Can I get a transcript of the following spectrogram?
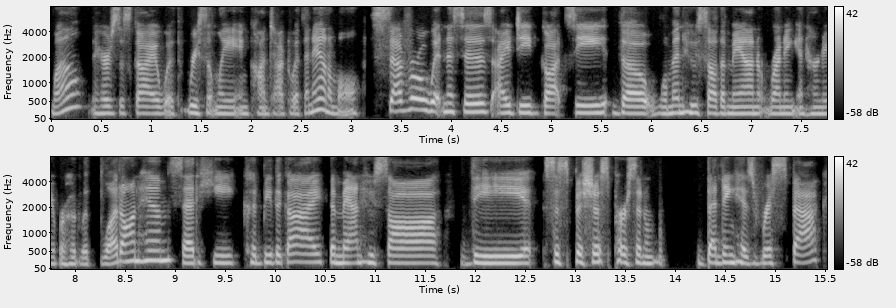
well, here's this guy with recently in contact with an animal. Several witnesses ID'd Gotze. The woman who saw the man running in her neighborhood with blood on him said he could be the guy. The man who saw the suspicious person bending his wrists back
